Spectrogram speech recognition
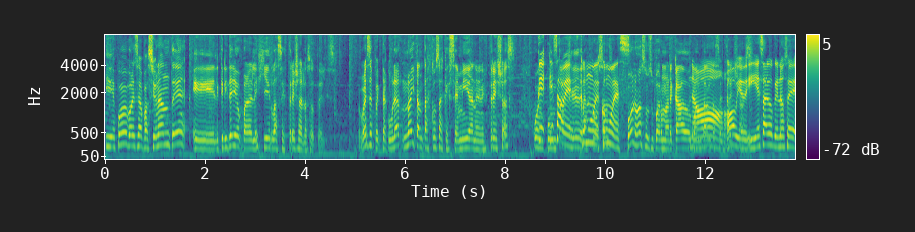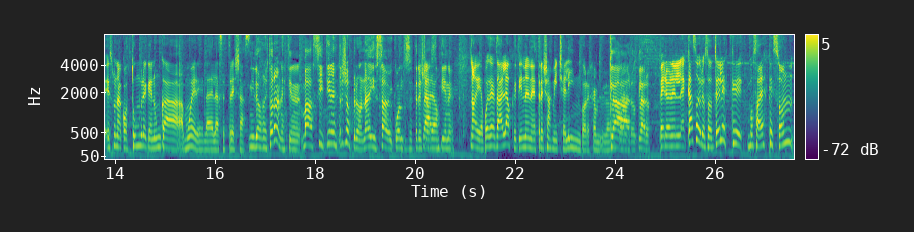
Y después me parece apasionante eh, el criterio para elegir las estrellas de los hoteles. Me parece espectacular. No hay tantas cosas que se midan en estrellas. O ¿Qué- en qué puntaje sabes? ¿Cómo es- cómo es? Vos no vas a un supermercado con tantas No, estrellas. obvio, y es algo que no se, es una costumbre que nunca muere, la de las estrellas. Ni los restaurantes tienen. Va, sí, tienen estrellas, pero nadie sabe cuántas estrellas Claro. tiene. No, y después están los que tienen estrellas Michelin, por ejemplo. Claro, claro. Pero en el caso de los hoteles, ¿qué, ¿vos sabés qué son?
